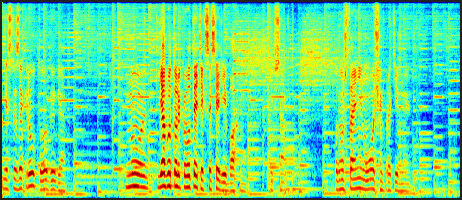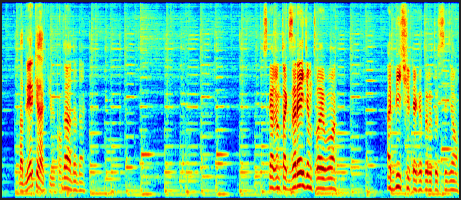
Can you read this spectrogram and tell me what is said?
Если закрыл, то ГГ. Ну, я бы только вот этих соседей бахнул. И все. Потому что они, ну, очень противные. На дверь кидать прямиком? Да, да, да. Скажем так, зарейдим твоего обидчика, который тут сидел.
